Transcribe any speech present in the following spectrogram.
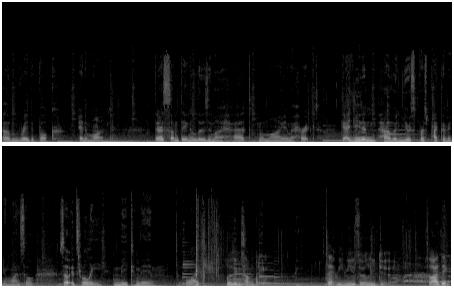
um, read the book in a month, there's something loose in my head, my mind, and my heart. Okay, I didn't have a new perspective in a month, so so it's really making me like losing something that we usually do. So I think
